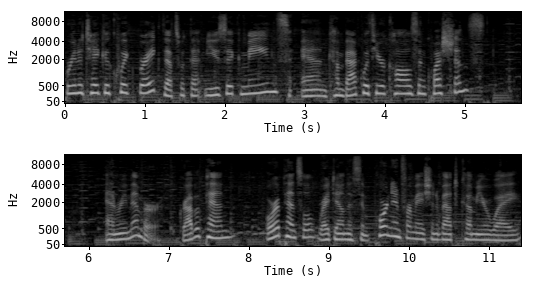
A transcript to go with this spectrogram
We're going to take a quick break. That's what that music means. And come back with your calls and questions. And remember, grab a pen or a pencil, write down this important information about to come your way.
